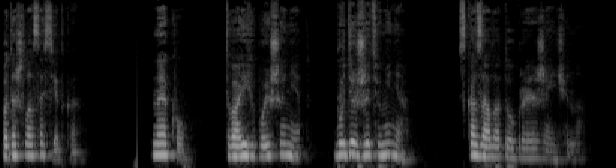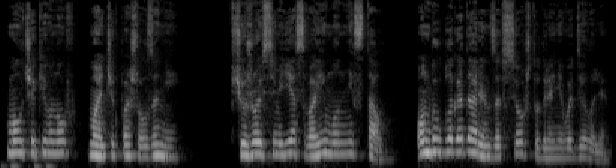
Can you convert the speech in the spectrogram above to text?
подошла соседка. «Неку, твоих больше нет. Будешь жить у меня», — сказала добрая женщина. Молча кивнув, мальчик пошел за ней. В чужой семье своим он не стал. Он был благодарен за все, что для него делали.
